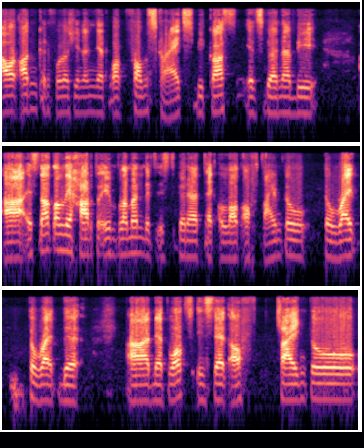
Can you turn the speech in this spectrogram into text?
our own convolutional network from scratch because it's gonna be uh, it's not only hard to implement but it's gonna take a lot of time to to write to write the uh, networks instead of trying to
